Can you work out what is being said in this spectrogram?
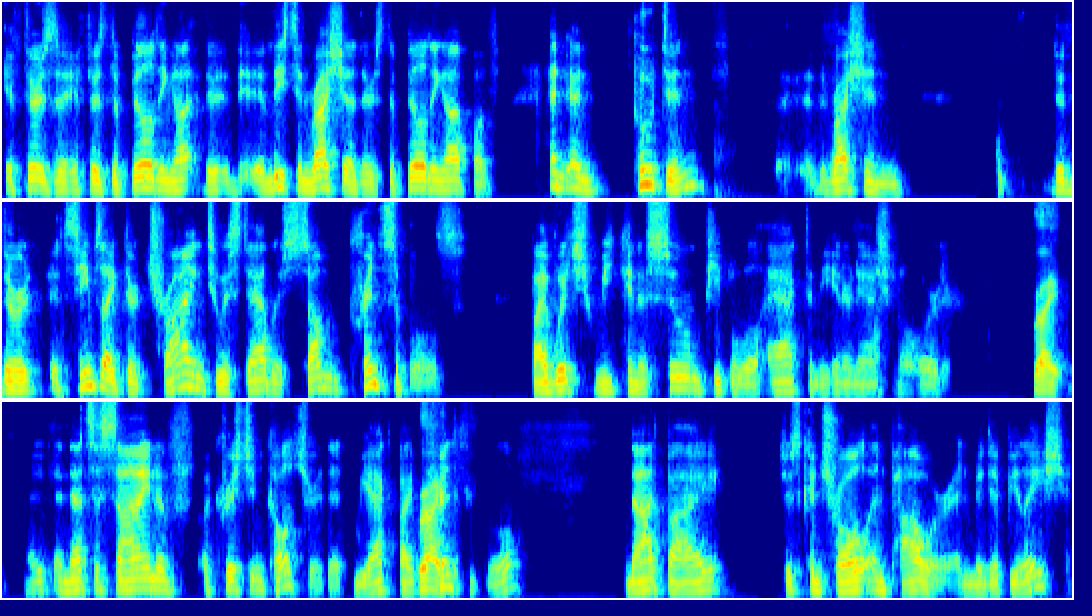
if there's a, if there's the building up, at least in Russia, there's the building up of and and Putin, the Russian, there it seems like they're trying to establish some principles by which we can assume people will act in the international order. Right. right? And that's a sign of a Christian culture that we act by right. principle, not by just control and power and manipulation.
